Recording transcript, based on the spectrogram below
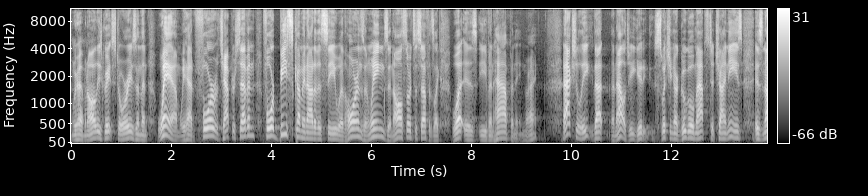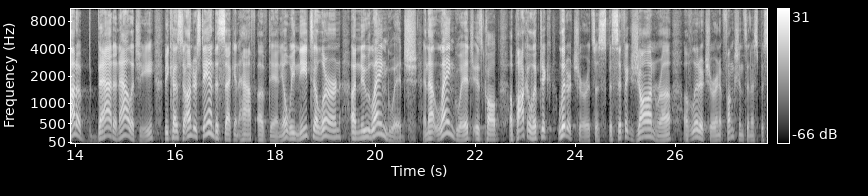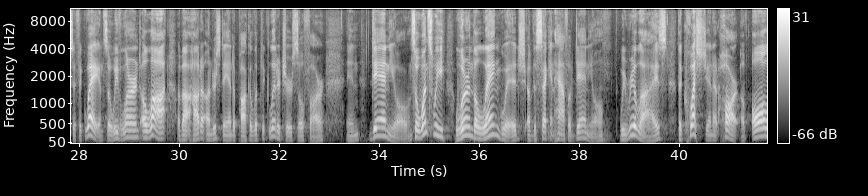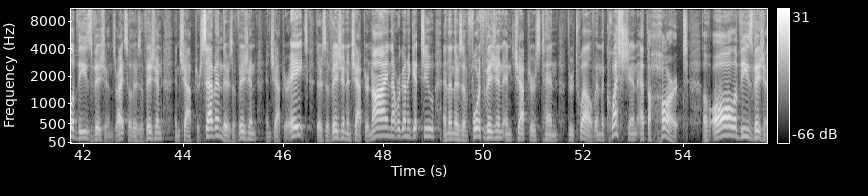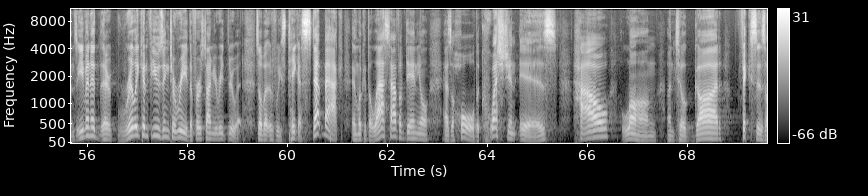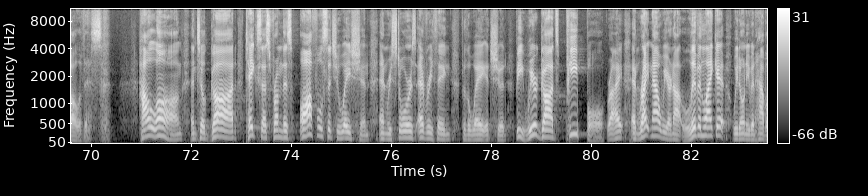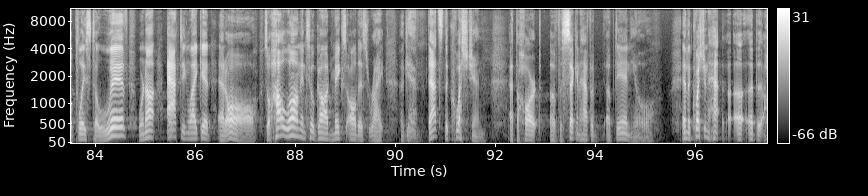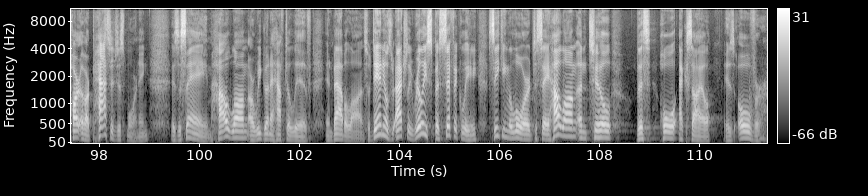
We're having all these great stories, and then wham, we had four, chapter seven, four beasts coming out of the sea with horns and wings and all sorts of stuff. It's like, what is even happening, right? Actually, that analogy, get, switching our Google Maps to Chinese, is not a bad analogy because to understand the second half of Daniel, we need to learn a new language. And that language is called apocalyptic literature. It's a specific genre of literature and it functions in a specific way. And so we've learned a lot about how to understand apocalyptic literature so far in Daniel. And so once we learn the language of the second half of Daniel, we realize the question at heart of all of these visions, right? So there's a vision in chapter 7, there's a vision in chapter 8, there's a vision in chapter 9 that we're going to get to, and then there's a fourth vision in chapters 10 through 12. And the question at the heart of all of these visions, even if they're really confusing to read the first time you read through it. So, but if we take a step back and look at the last half of Daniel as a whole, the question is how long until God fixes all of this? How long until God takes us from this awful situation and restores everything for the way it should be? We're God's people, right? And right now we are not living like it. We don't even have a place to live. We're not acting like it at all. So, how long until God makes all this right again? That's the question at the heart of the second half of, of Daniel. And the question ha- uh, uh, at the heart of our passage this morning is the same How long are we going to have to live in Babylon? So Daniel's actually really specifically seeking the Lord to say, How long until this whole exile is over?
